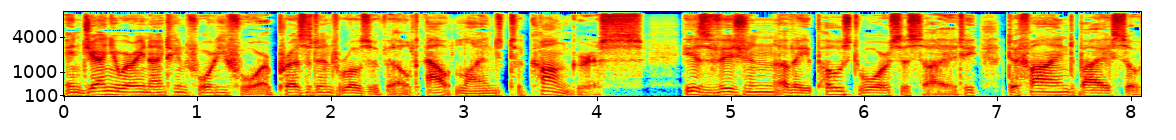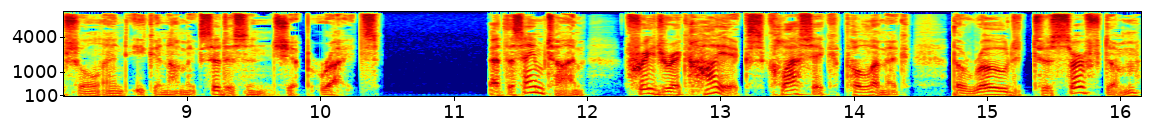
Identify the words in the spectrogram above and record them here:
In January 1944, President Roosevelt outlined to Congress his vision of a post war society defined by social and economic citizenship rights. At the same time, Friedrich Hayek's classic polemic, The Road to Serfdom,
